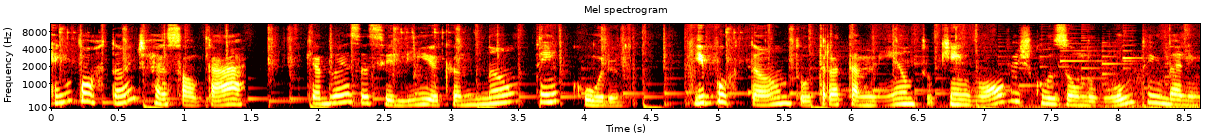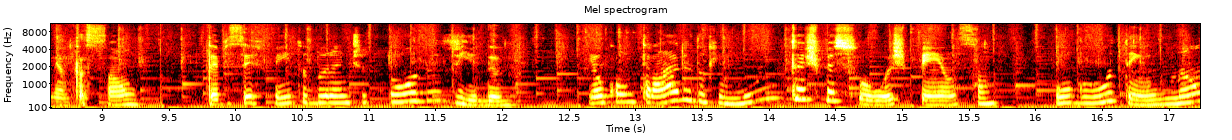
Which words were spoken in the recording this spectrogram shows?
É importante ressaltar que a doença celíaca não tem cura e, portanto, o tratamento que envolve a exclusão do glúten da alimentação deve ser feito durante toda a vida. E ao contrário do que muitas pessoas pensam, o glúten não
